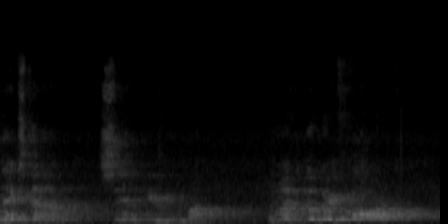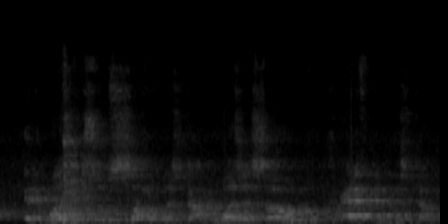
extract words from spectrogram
the next time sin appeared in the Bible, We don't have to go very far, and it wasn't so subtle this time. It wasn't so crafty this time.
